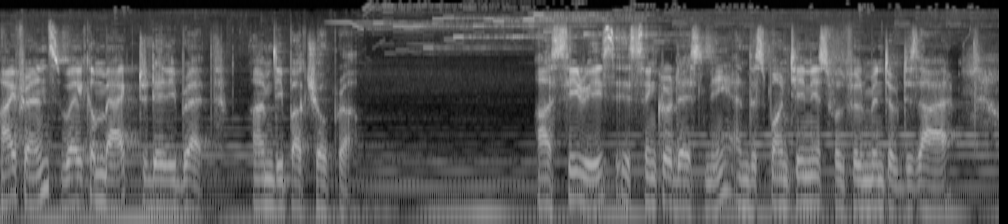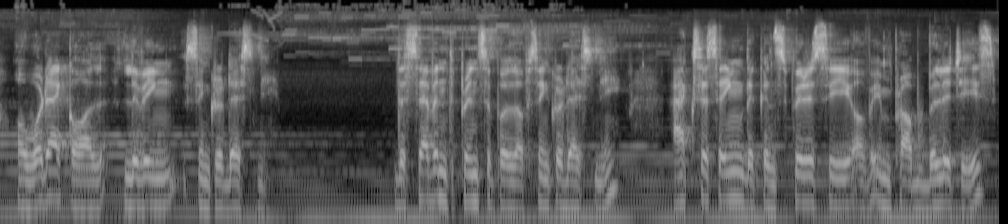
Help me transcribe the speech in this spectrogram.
Hi, friends. Welcome back to Daily Breath. I'm Deepak Chopra. Our series is Synchrodestiny and the Spontaneous Fulfillment of Desire, or what I call Living Synchrodestiny. The seventh principle of Synchrodestiny, accessing the conspiracy of improbabilities,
